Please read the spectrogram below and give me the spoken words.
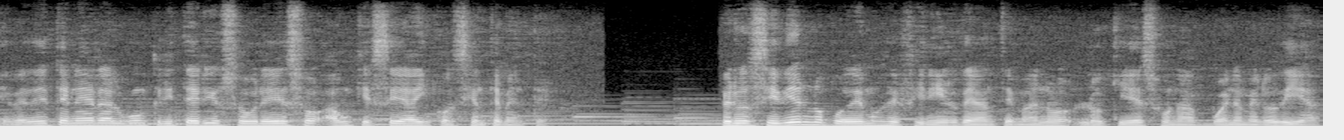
debe de tener algún criterio sobre eso, aunque sea inconscientemente. Pero si bien no podemos definir de antemano lo que es una buena melodía,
